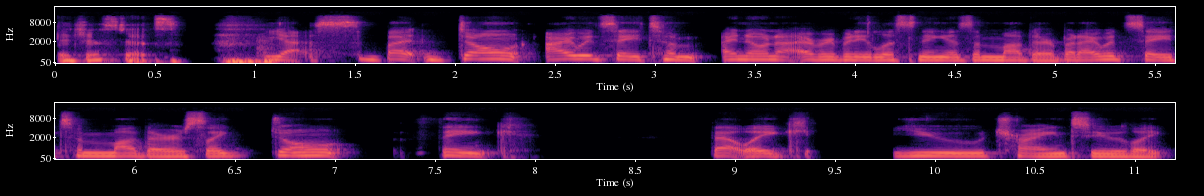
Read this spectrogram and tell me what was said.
It just is. Yes. But don't, I would say to, I know not everybody listening is a mother, but I would say to mothers, like, don't think that like you trying to like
